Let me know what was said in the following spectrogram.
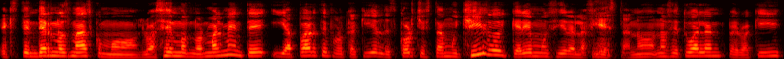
extendernos más como lo hacemos normalmente y aparte porque aquí el descorche está muy chido y queremos ir a la fiesta, ¿no? No sé tú, Alan, pero aquí...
